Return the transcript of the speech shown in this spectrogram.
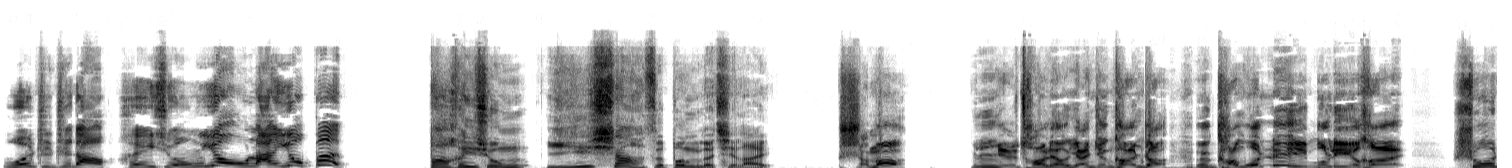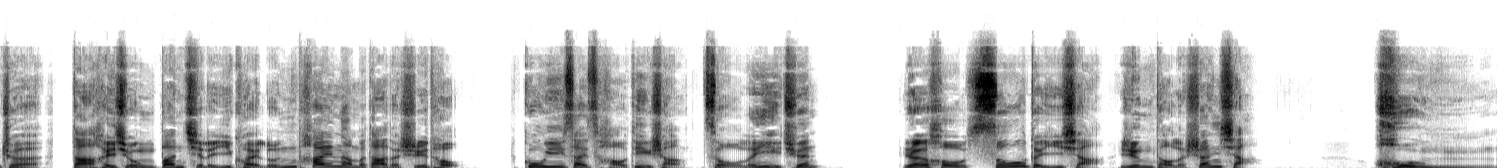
我只知道黑熊又懒又笨。”大黑熊一下子蹦了起来：“什么？你擦亮眼睛看着，看我厉不厉害！”说着，大黑熊搬起了一块轮胎那么大的石头，故意在草地上走了一圈，然后嗖的一下扔到了山下，轰！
